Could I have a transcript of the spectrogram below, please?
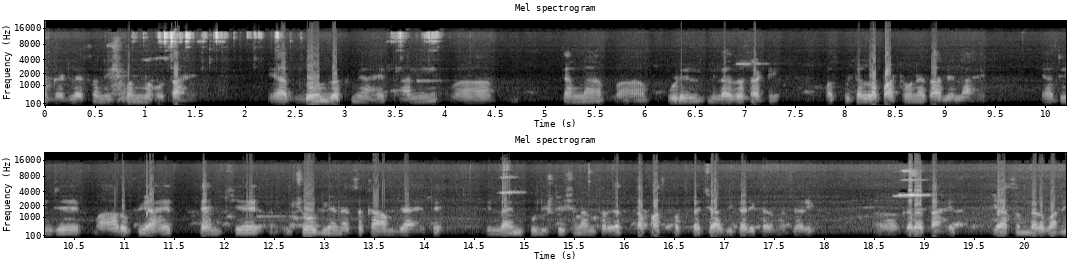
घडल्याचं निष्पन्न होत आहे. यात दोन जखमी आहेत आणि त्यांना पुढील इलाजासाठी हॉस्पिटलला पाठवण्यात आलेलं आहे. यातील जे आरोपी आहेत त्यांचे शोध घेण्याचं काम जे आहे ते हिललाईन पोलीस स्टेशन अंतर्गत तपास पथकाचे अधिकारी कर्मचारी करत आहेत. या संदर्भाने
